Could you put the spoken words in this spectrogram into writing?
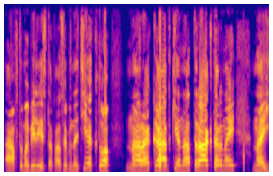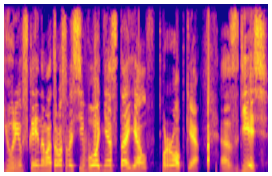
автомобилистов. Особенно тех, кто на Ракатке, на Тракторной, на Юрьевской, на Матросово сегодня стоял в пробке. Здесь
